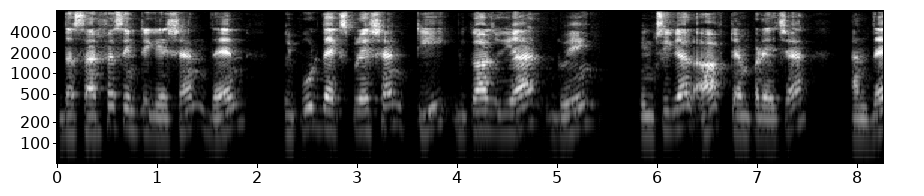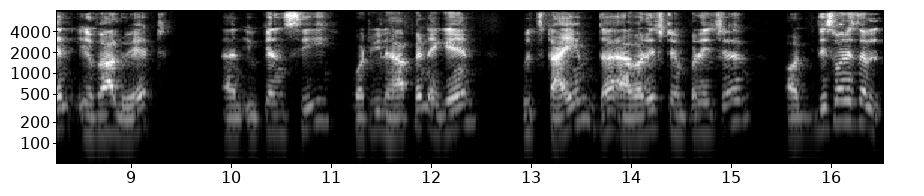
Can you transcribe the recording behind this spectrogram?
the surface integration then we put the expression t because we are doing integral of temperature and then evaluate. And you can see what will happen again with time the average temperature or this one is the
